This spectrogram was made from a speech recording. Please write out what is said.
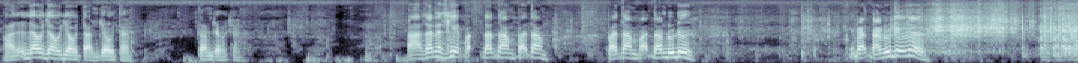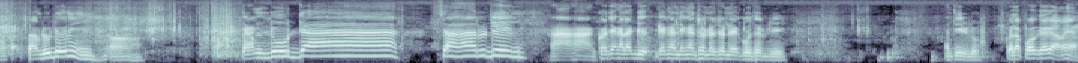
Ha, jauh jauh jauh tam, jauh tam. Tam jauh tam. Ha, sana sikit Pak Tam, Tam, Pak Tam. Pak Tam, Pak Tam duda. Ni Pak Tam duda ke? Pak Tam duda ni. Ha. Tam duda. Saharudin. Ha ha, kau jangan lagi, jangan jangan sondai-sondai aku tadi. Nanti dulu. Kau lapor garam ya?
